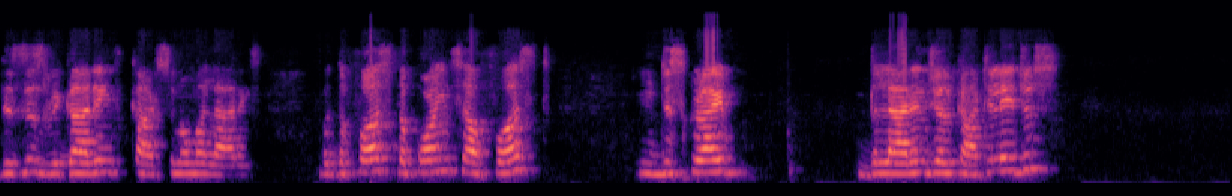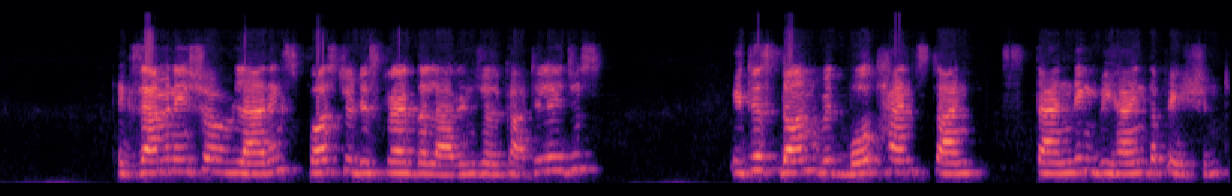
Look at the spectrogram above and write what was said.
This is regarding carcinoma larynx. But the first, the points are first, you describe the laryngeal cartilages. Examination of larynx, first you describe the laryngeal cartilages. It is done with both hands stand, standing behind the patient.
